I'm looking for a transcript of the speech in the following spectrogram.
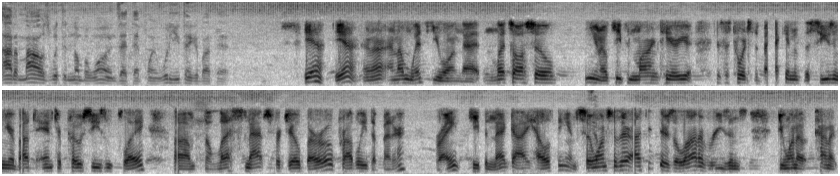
out of Myles with the number ones at that point. What do you think about that? Yeah, yeah, and, I, and I'm with you on that. And let's also, you know, keep in mind here, you- this is towards the back end of the season. You're about to enter postseason play. Um, the less snaps for Joe Burrow, probably the better, right? Keeping that guy healthy and so on. So there, I think there's a lot of reasons you want to kind of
